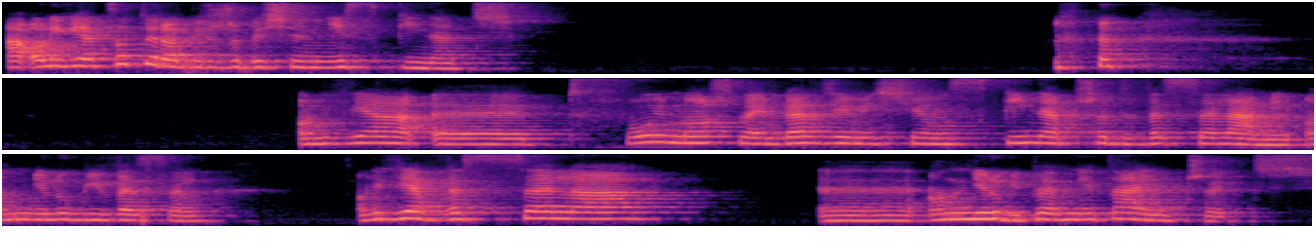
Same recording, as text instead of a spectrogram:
a Oliwia, co ty robisz, żeby się nie spinać? Oliwia, e, twój mąż najbardziej mi się spina przed weselami. On nie lubi wesel. Oliwia, wesela E, on nie lubi pewnie tańczyć.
